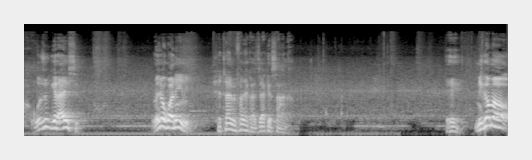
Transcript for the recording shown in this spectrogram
Hawaguswi kirahisi. Unajua kwa nini? Shetani amefanya kazi yake sana. Eh, ni kama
